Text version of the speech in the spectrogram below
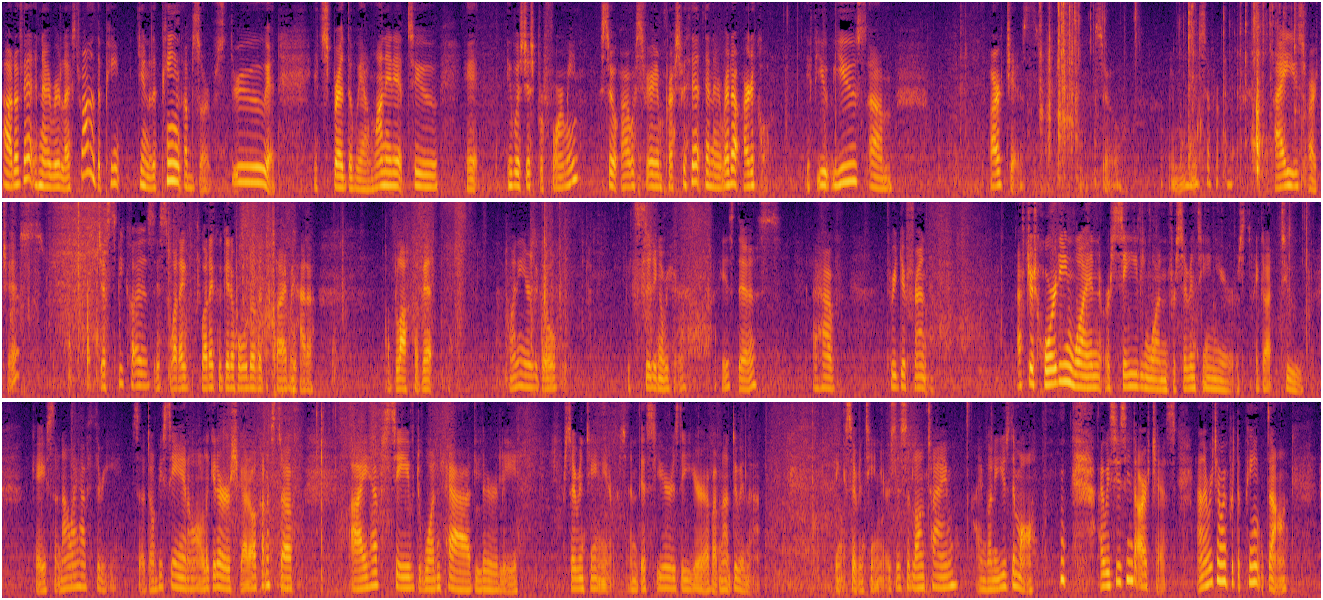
out of it. And I realized, wow, the paint, you know, the paint absorbs through it. It spread the way I wanted it to. It it was just performing. So I was very impressed with it. Then I read an article. If you use um, Arches, so I use Arches just because it's what I what I could get a hold of at the time. I had a a block of it 20 years ago. It's sitting over here. Is this? I have three different after hoarding one or saving one for 17 years, I got two. Okay, so now I have three. So don't be saying, oh, look at her, she got all kind of stuff. I have saved one pad, literally, for 17 years. And this year is the year of I'm not doing that. I think 17 years is a long time. I'm going to use them all. I was using the arches. And every time I put the paint down,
